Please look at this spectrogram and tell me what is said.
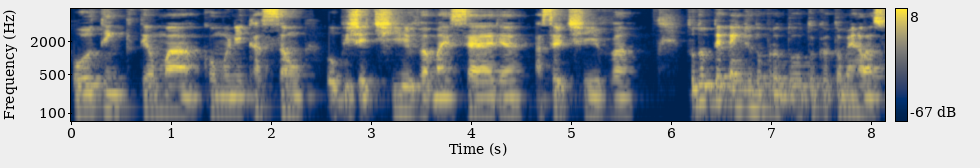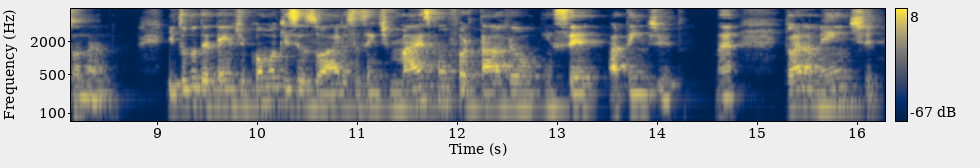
ou eu tenho que ter uma comunicação objetiva, mais séria, assertiva. Tudo depende do produto que eu estou me relacionando. E tudo depende de como que esse usuário se sente mais confortável em ser atendido, né? Claramente,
